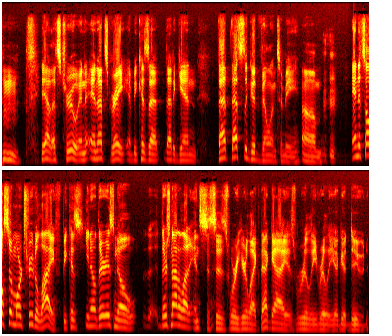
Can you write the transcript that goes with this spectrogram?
yeah, that's true, and and that's great, and because that that again, that that's the good villain to me. Um, and it's also more true to life because you know there is no, there's not a lot of instances where you're like that guy is really really a good dude.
